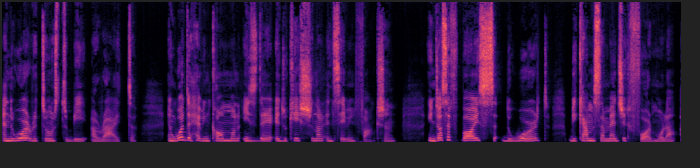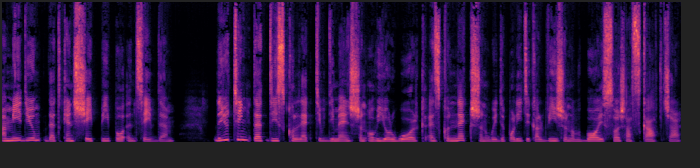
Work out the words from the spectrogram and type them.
and the word returns to be a right. And what they have in common is their educational and saving function. In Joseph Beuys, the word becomes a magic formula, a medium that can shape people and save them. Do you think that this collective dimension of your work has connection with the political vision of Beuys' social sculpture?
